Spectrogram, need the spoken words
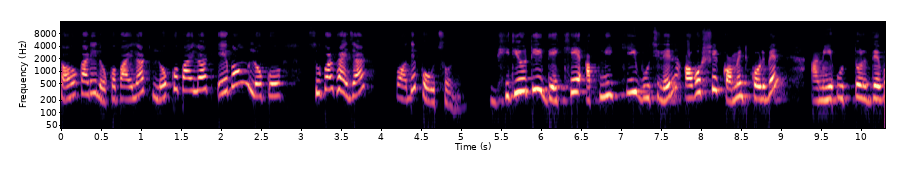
সহকারী লোকো পাইলট লোকো পাইলট এবং লোকো সুপারভাইজার পদে পৌঁছন। ভিডিওটি দেখে আপনি কি বুঝলেন অবশ্যই কমেন্ট করবেন, আমি উত্তর দেব।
